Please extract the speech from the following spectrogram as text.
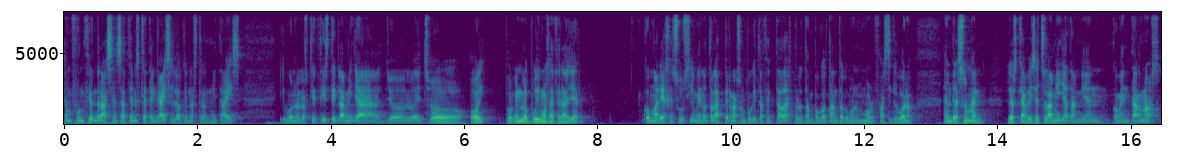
en función de las sensaciones que tengáis y lo que nos transmitáis. Y bueno, los que hicisteis la milla, yo lo he hecho hoy, porque no lo pudimos hacer ayer con María Jesús y me noto las piernas un poquito afectadas, pero tampoco tanto como en un Murph. Así que bueno, en resumen, los que habéis hecho la milla también comentarnos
